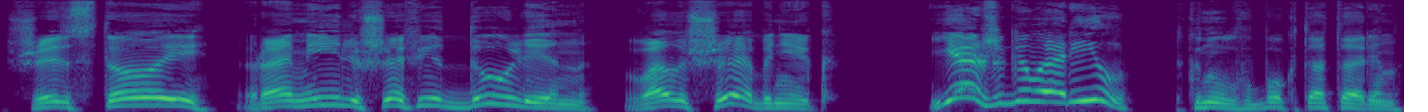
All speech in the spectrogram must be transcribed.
«Шестой — Рамиль Шафидулин, волшебник!» «Я же говорил!» — ткнул в бок татарин.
